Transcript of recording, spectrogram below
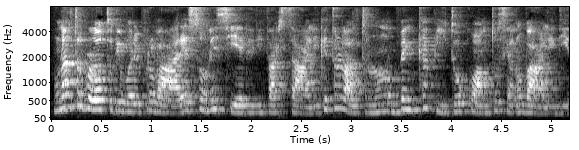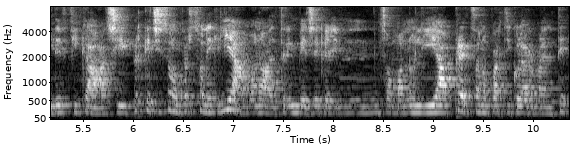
Un altro prodotto che vorrei provare sono i sieri di Farsali, che tra l'altro non ho ben capito quanto siano validi ed efficaci, perché ci sono persone che li amano, altre invece che insomma non li apprezzano particolarmente.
